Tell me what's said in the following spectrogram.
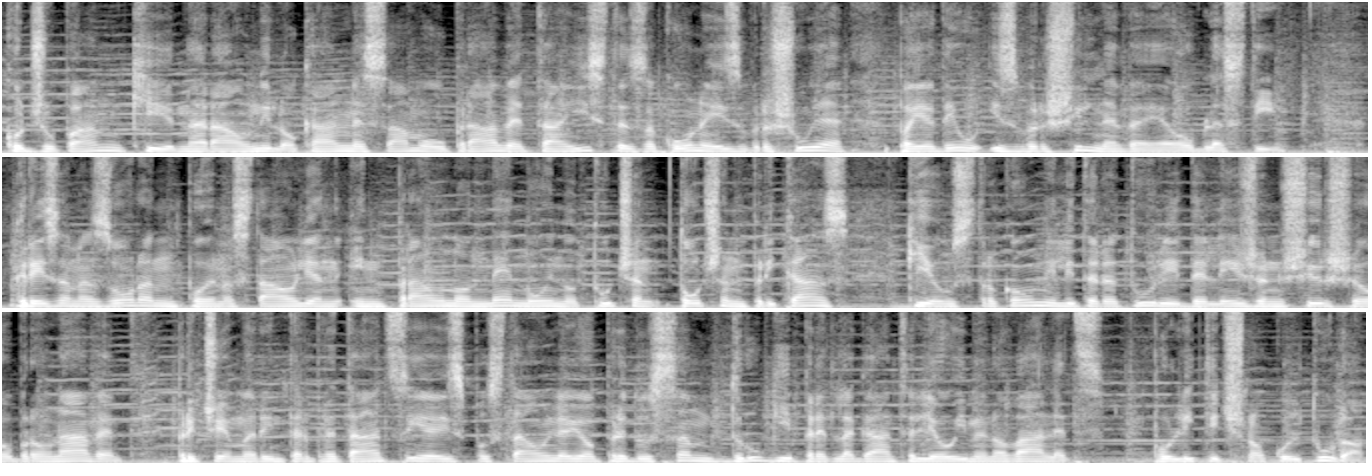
Kot župan, ki na ravni lokalne samouprave ta iste zakone izvršuje, pa je del izvršilne veje oblasti. Gre za nazoren, poenostavljen in pravno ne nujno tučen, točen prikaz, ki je v strokovni literaturi deležen širše obravnave, pri čemer interpretacije izpostavljajo predvsem drugi predlagateljev imenovalec politično kulturo.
